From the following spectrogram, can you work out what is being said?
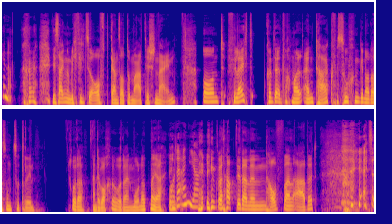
Genau. Wir sagen nämlich viel zu oft ganz automatisch Nein. Und vielleicht könnt ihr einfach mal einen Tag versuchen, genau das umzudrehen. Oder eine Woche oder einen Monat. Naja, Oder ein Ja. irgendwann habt ihr dann einen Haufen an Arbeit. Also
